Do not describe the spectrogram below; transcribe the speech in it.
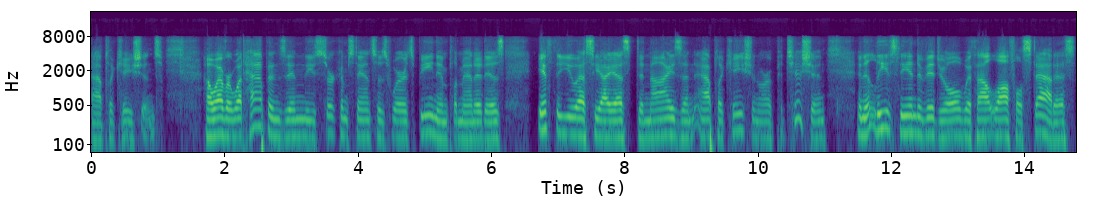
applications. However, what happens in these circumstances where it's being implemented is if the USCIS denies an application or a petition and it leaves the individual without lawful status,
